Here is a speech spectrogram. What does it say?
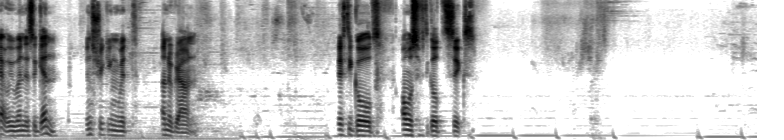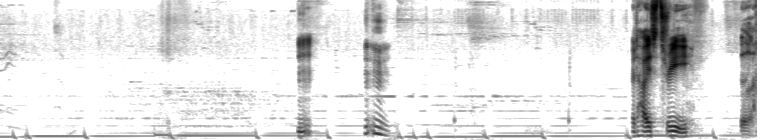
Yeah, we win this again. Win streaking with Underground. 50 gold. Almost 50 gold 6. Hmm. Mm -mm. With heist 3. Ugh,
